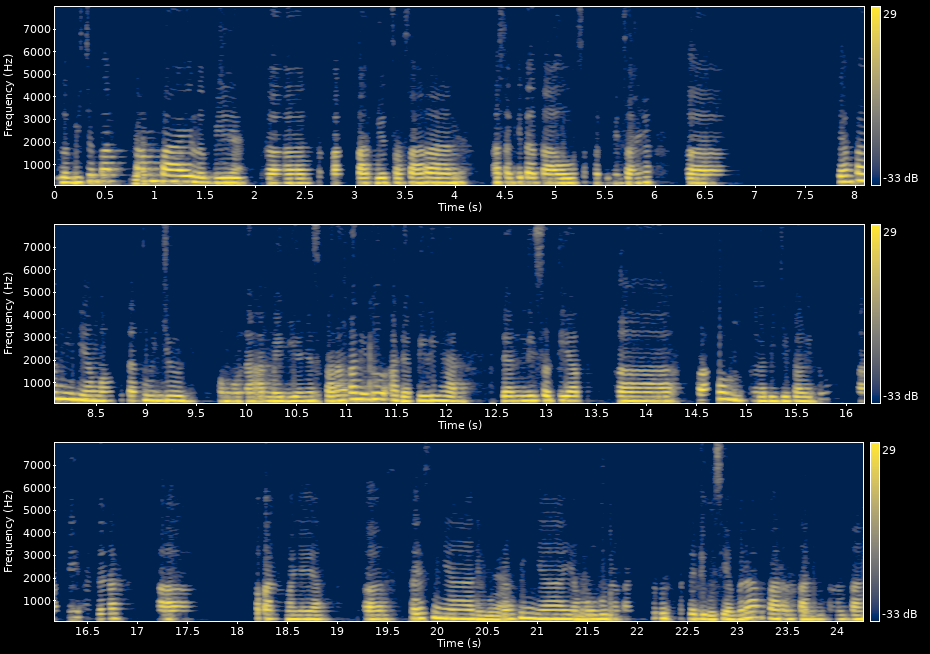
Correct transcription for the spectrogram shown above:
lebih cepat ya. sampai lebih ya. uh, tepat target sasaran asal kita tahu seperti misalnya uh, siapa nih yang mau kita tuju gitu penggunaan medianya sekarang kan itu ada pilihan dan di setiap uh, platform uh, digital itu pasti ada uh, apa namanya ya uh, nya demografinya yang ya. menggunakan itu seperti di usia berapa rentan rentan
